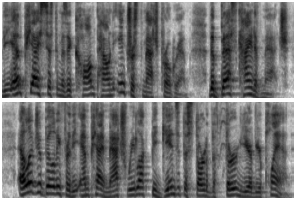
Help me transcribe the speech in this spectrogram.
the MPI system is a compound interest match program, the best kind of match. Eligibility for the MPI Match RELOC begins at the start of the third year of your plan.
